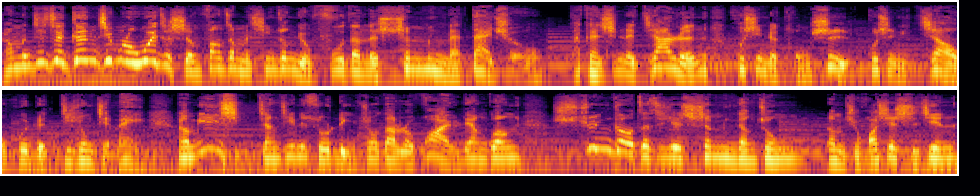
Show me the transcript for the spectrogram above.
让我们在这更进一步的为着神放在我们心中有负担的生命来代求，他可能是你的家人，或是你的同事，或是你教会的弟兄姐妹。让我们一起将今天所领受到的话语亮光宣告在这些生命当中。让我们去花些时间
